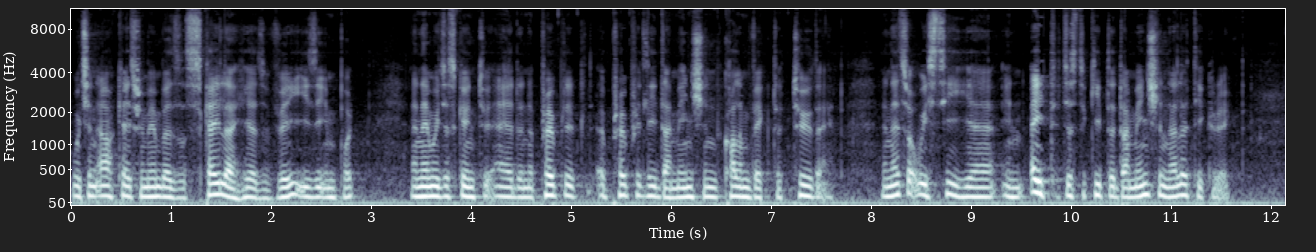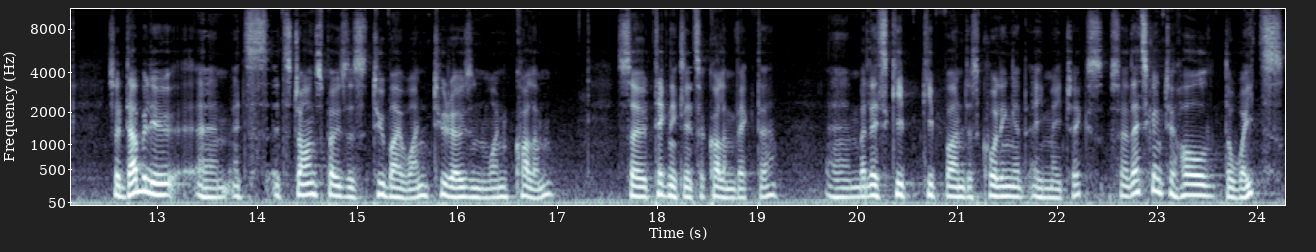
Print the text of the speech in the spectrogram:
which in our case remember is a scalar here is a very easy input and then we're just going to add an appropriate, appropriately dimensioned column vector to that and that's what we see here in 8 just to keep the dimensionality correct So W, um, its, its transpose is 2 by 1, two rows and one column. So technically it's a column vector. Um, but let's keep, keep on just calling it a matrix. So that's going to hold the weights,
